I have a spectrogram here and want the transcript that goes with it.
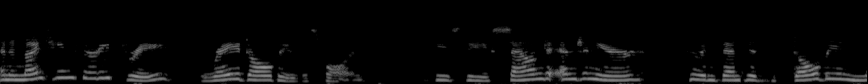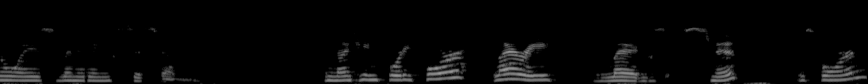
And in 1933, Ray Dolby was born. He's the sound engineer who invented the Dolby noise limiting system. In 1944, Larry Legs Smith was born.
